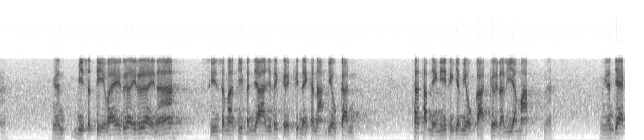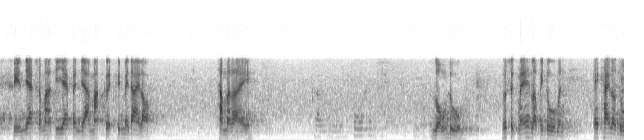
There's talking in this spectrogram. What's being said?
นะงั้นมีสติไว้เรื่อยๆนะศีลสมาธิปัญญาจะได้เกิดขึ้นในขณะเดียวกัน ถ้าทำอย่างนี้ถึงจะมีโอกาสเกิดอริยมรรคนะไม่งั้นแยกศีลแยกสมาธิแยกปัญญามรรคเกิดขึ้นไม่ได้หรอกทำอะไร หลงดู รู้สึกไหมเราไปดูมันคล้ายๆ เราดู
